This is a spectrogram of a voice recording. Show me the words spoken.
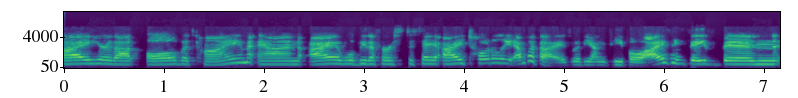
I hear that all the time. And I will be the first to say I totally empathize with young people. I think they've been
